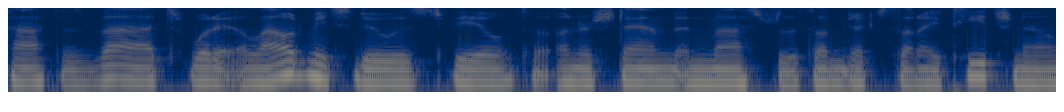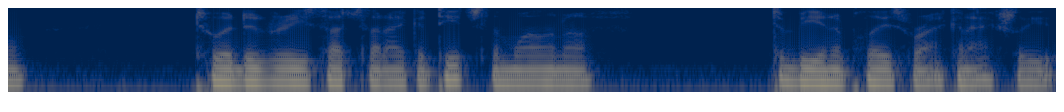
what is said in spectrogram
path as that, what it allowed me to do is to be able to understand and master the subjects that I teach now to a degree such that I could teach them well enough to be in a place where I can actually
